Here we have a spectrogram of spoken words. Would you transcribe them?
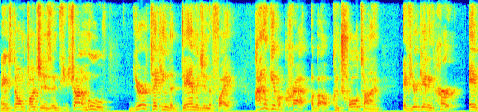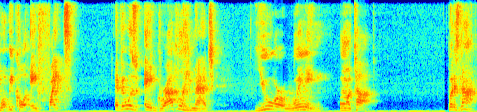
and he's throwing punches and trying to move, you're taking the damage in the fight. I don't give a crap about control time if you're getting hurt in what we call a fight. If it was a grappling match, you are winning on top. But it's not.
